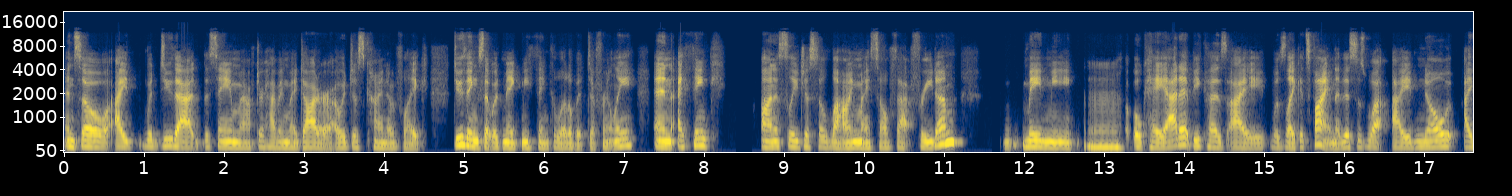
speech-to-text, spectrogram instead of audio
And so I would do that the same after having my daughter. I would just kind of like do things that would make me think a little bit differently. And I think honestly, just allowing myself that freedom made me mm. okay at it because I was like, it's fine. This is what I know. I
